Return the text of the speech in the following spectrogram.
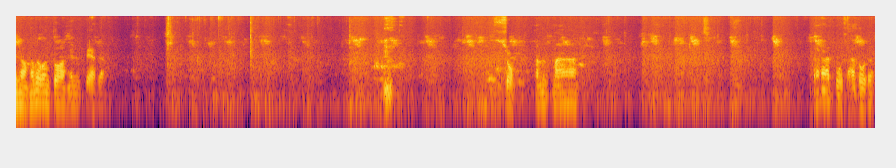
พี่น้องเขาไปวางตัวเห็นแปดแล้วโชคทำมาสาธุสาธุเถอะ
